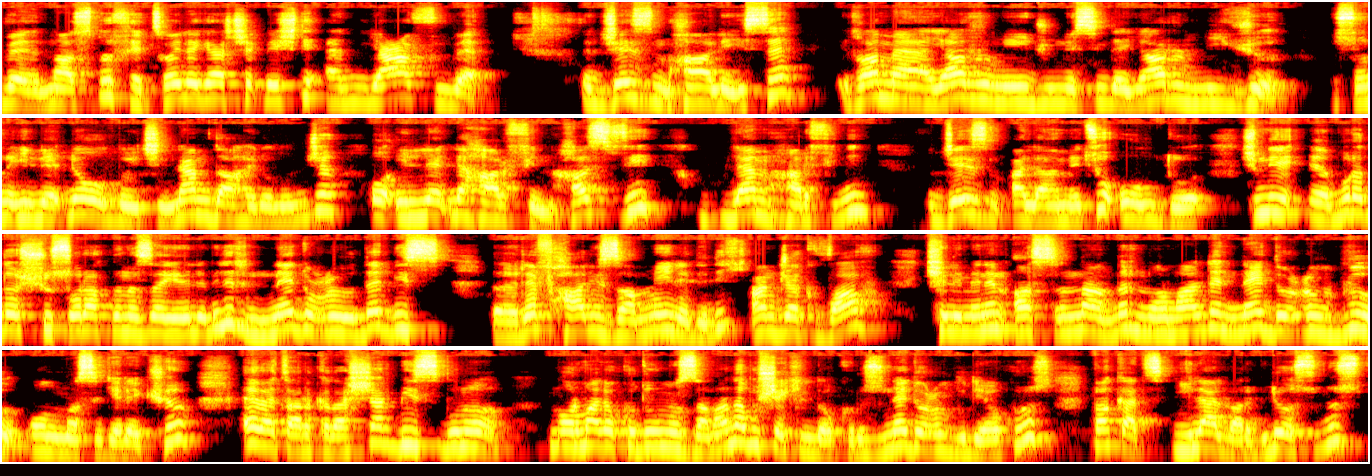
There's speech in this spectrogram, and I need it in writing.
ve nasbı fetva ile gerçekleşti. En ya'füve cezm hali ise rame yarmi cümlesinde yarmiyü sonu illetli olduğu için lem dahil olunca o illetli harfin hasfi lem harfinin cezm alameti olduğu. Şimdi e, burada şu soru aklınıza gelebilir. Ned'u'da biz e, ref hali zamme ile dedik. Ancak vav kelimenin aslındandır. Normalde ned'u'bu olması gerekiyor. Evet arkadaşlar biz bunu normal okuduğumuz zaman da bu şekilde okuruz. Ned'u'bu diye okuruz. Fakat hilal var biliyorsunuz.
